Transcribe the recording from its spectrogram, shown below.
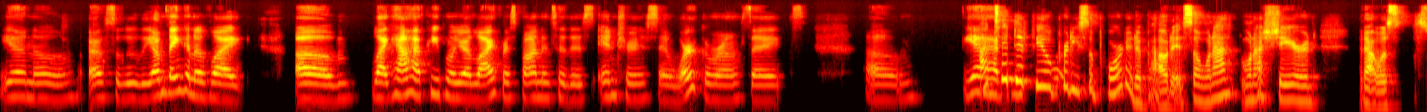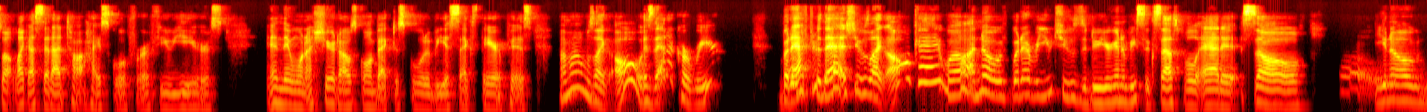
yeah, no, absolutely. I'm thinking of like um like how have people in your life responded to this interest and work around sex? Um yeah, I tend to feel pretty supported about it. So when I when I shared that I was so like I said, I taught high school for a few years and then when I shared I was going back to school to be a sex therapist, my mom was like, Oh, is that a career? But after that, she was like, oh, okay, well, I know whatever you choose to do, you're going to be successful at it. So, you know,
